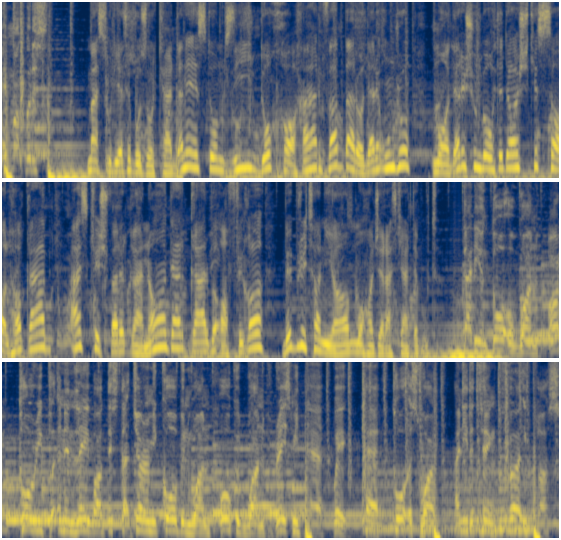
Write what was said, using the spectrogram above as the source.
Him up with a مسئولیت بزرگ کردن استومزی دو خواهر و برادر اون رو مادرشون به عهده داشت که سالها قبل از کشور غنا در غرب آفریقا به بریتانیا مهاجرت کرده بود. Daddy and daughter one. Tory putting in labor, this that Jeremy Corbyn one. Awkward one, raised me there. Wait, care, taught us one. I need a ting, 30 plus.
